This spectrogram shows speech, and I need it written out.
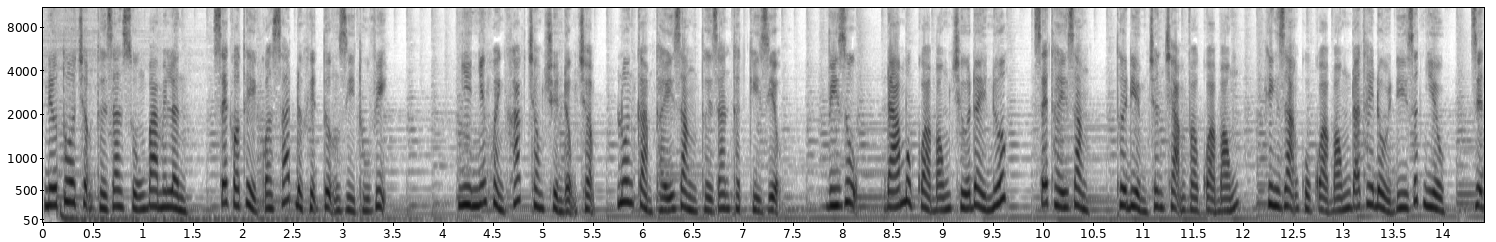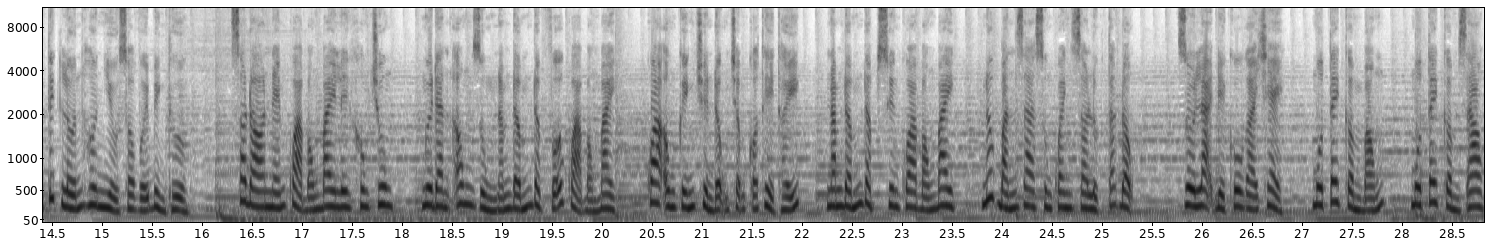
Nếu tua chậm thời gian xuống 30 lần, sẽ có thể quan sát được hiện tượng gì thú vị. Nhìn những khoảnh khắc trong chuyển động chậm, luôn cảm thấy rằng thời gian thật kỳ diệu. Ví dụ, đá một quả bóng chứa đầy nước, sẽ thấy rằng thời điểm chân chạm vào quả bóng, hình dạng của quả bóng đã thay đổi đi rất nhiều, diện tích lớn hơn nhiều so với bình thường. Sau đó ném quả bóng bay lên không trung, người đàn ông dùng nắm đấm đập vỡ quả bóng bay. Qua ống kính chuyển động chậm có thể thấy, nắm đấm đập xuyên qua bóng bay, nước bắn ra xung quanh do lực tác động. Rồi lại để cô gái trẻ, một tay cầm bóng, một tay cầm dao,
